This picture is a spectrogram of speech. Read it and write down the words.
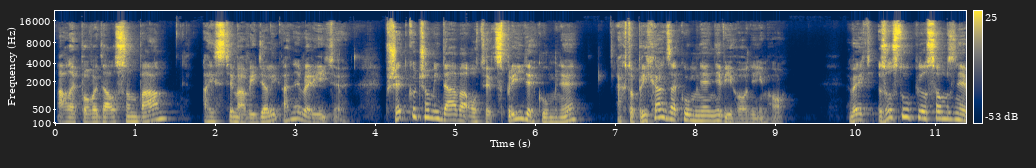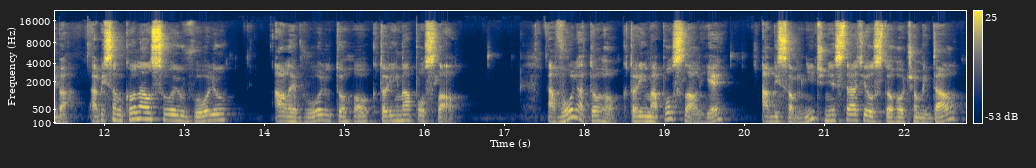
Ale povedal som vám, aj ste ma videli a neveríte. Všetko, čo mi dáva Otec, príde ku mne a kto prichádza ku mne, nevyhodím ho. Veď zostúpil som z neba, aby som konal svoju vôľu, ale vôľu toho, ktorý ma poslal. A vôľa toho, ktorý ma poslal je, aby som nič nestratil z toho, čo mi dal,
